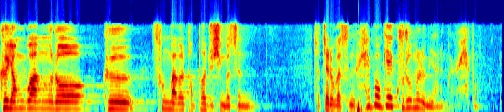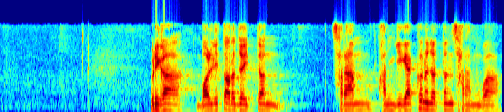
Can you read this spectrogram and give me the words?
그 영광으로 그 성막을 덮어주신 것은 첫째로 그것은 회복의 구름을 의미하는 거예요. 회복. 우리가 멀리 떨어져 있던 사람, 관계가 끊어졌던 사람과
